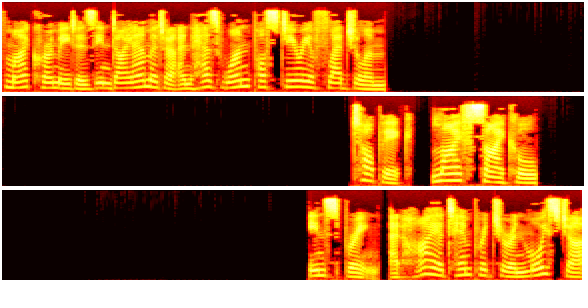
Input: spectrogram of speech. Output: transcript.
micrometers in diameter and has one posterior flagellum. Topic: Life cycle. In spring, at higher temperature and moisture,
